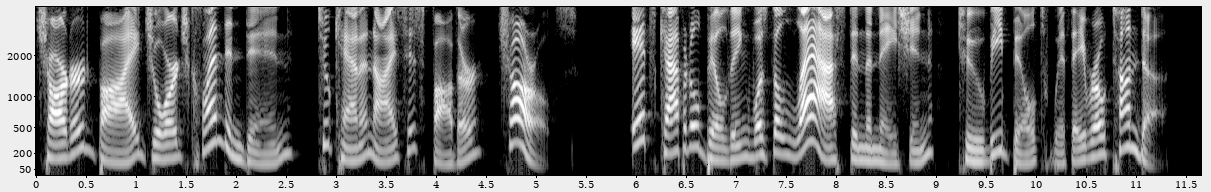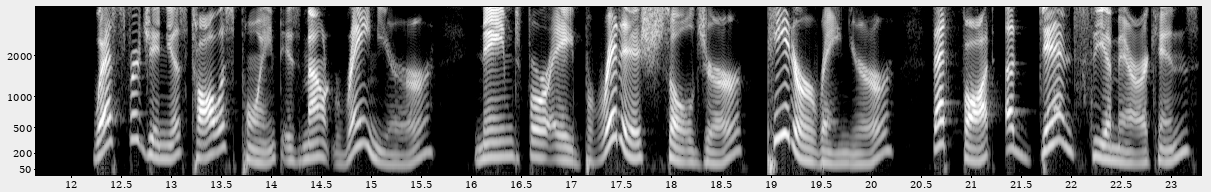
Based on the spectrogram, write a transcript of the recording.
Chartered by George Clendenin, to canonize his father, Charles. Its Capitol building was the last in the nation to be built with a rotunda. West Virginia's tallest point is Mount Rainier, named for a British soldier, Peter Rainier, that fought against the Americans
